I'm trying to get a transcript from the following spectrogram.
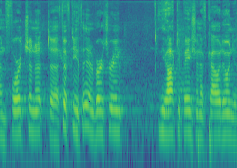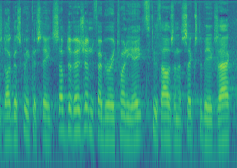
unfortunate uh, 15th anniversary of the occupation of Caledonia's Douglas Creek Estate subdivision, February 28, 2006 to be exact,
